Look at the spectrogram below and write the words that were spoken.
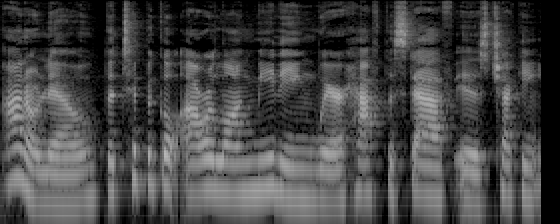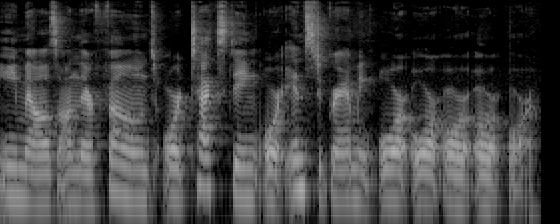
I don't know, the typical hour long meeting where half the staff is checking emails on their phones or texting or Instagramming or, or, or, or, or.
